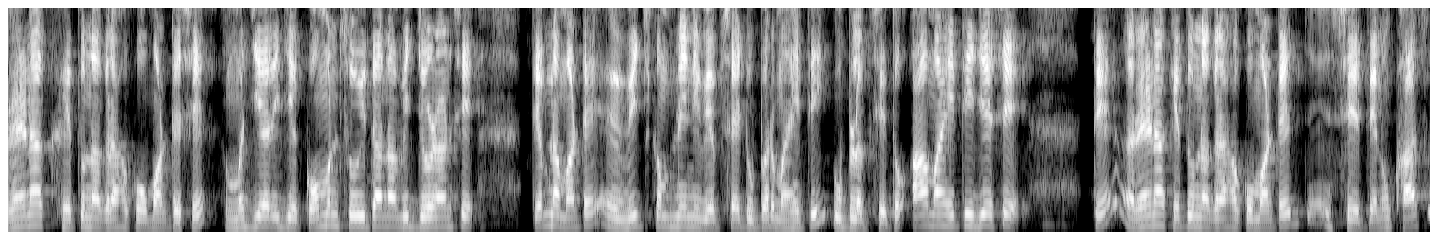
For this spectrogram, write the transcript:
રહેણાંક હેતુના ગ્રાહકો માટે છે. મજિયારી જે કોમન સુવિધાના વીજ જોડાણ છે, તેમના માટે વીજ કંપનીની વેબસાઇટ ઉપર માહિતી ઉપલબ્ધ છે. તો આ માહિતી જે છે તે રહેણાંક હેતુના ગ્રાહકો માટે છે. તેનું ખાસ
